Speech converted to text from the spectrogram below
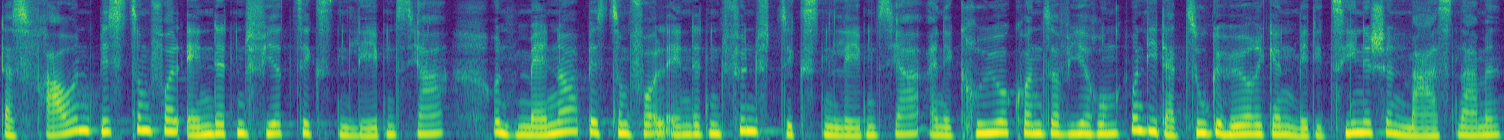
dass Frauen bis zum vollendeten 40. Lebensjahr und Männer bis zum vollendeten 50. Lebensjahr eine Kryokonservierung und die dazugehörigen medizinischen Maßnahmen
